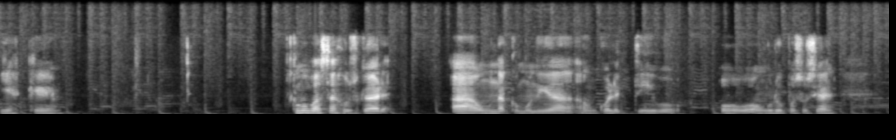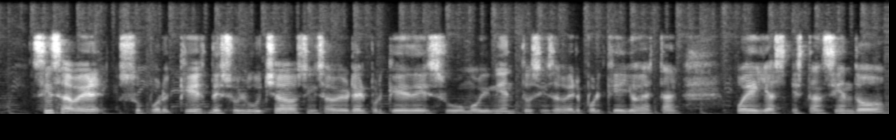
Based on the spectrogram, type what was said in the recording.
Y es que, ¿cómo vas a juzgar a una comunidad, a un colectivo, o a un grupo social sin saber su porqué de su lucha, sin saber el porqué de su movimiento, sin saber por qué ellos están o ellas están siendo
